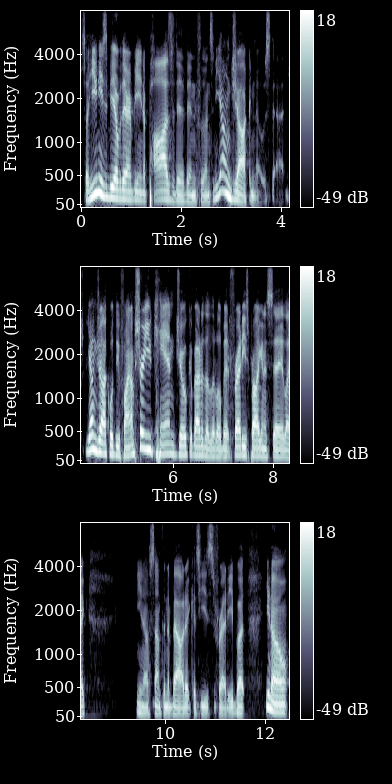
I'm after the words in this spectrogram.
So he needs to be over there and being a positive influence. And young Joc knows that. Young Joc will do fine. I'm sure you can joke about it a little bit. Freddie's probably going to say, like, you know, something about it because he's Freddie. But, you know,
